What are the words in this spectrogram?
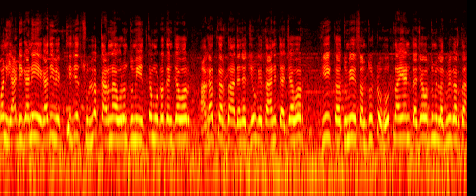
पण या ठिकाणी एखादी व्यक्ती जे क्षुल्लक कारणावरून तुम्ही इतकं मोठं त्यांच्यावर आघात करता त्यांचा जीव घेता आणि त्याच्यावर ही क तुम्ही संतुष्ट होत नाही आणि त्याच्यावर तुम्ही लघवी करता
